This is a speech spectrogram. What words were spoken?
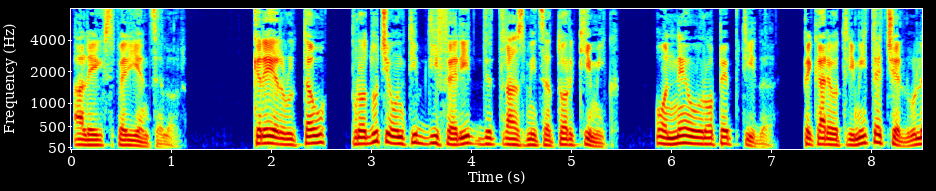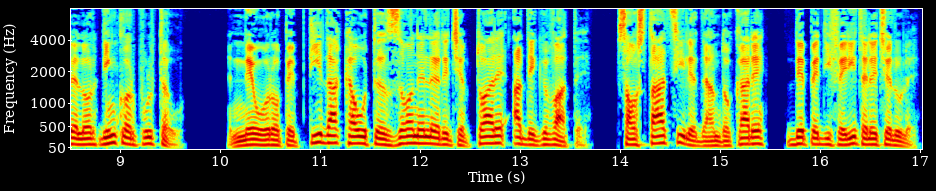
ale experiențelor. Creierul tău produce un tip diferit de transmițător chimic, o neuropeptidă, pe care o trimite celulelor din corpul tău. Neuropeptida caută zonele receptoare adecvate sau stațiile de andocare de pe diferitele celule,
